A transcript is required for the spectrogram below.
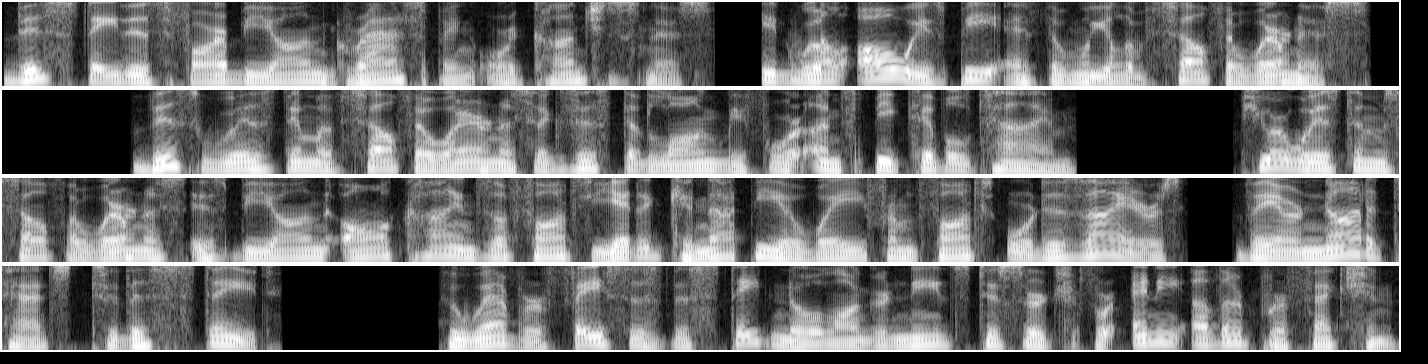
This state is far beyond grasping or consciousness, it will always be as the wheel of self-awareness. This wisdom of self-awareness existed long before unspeakable time. Pure wisdom self-awareness is beyond all kinds of thoughts yet it cannot be away from thoughts or desires, they are not attached to this state. Whoever faces this state no longer needs to search for any other perfection,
